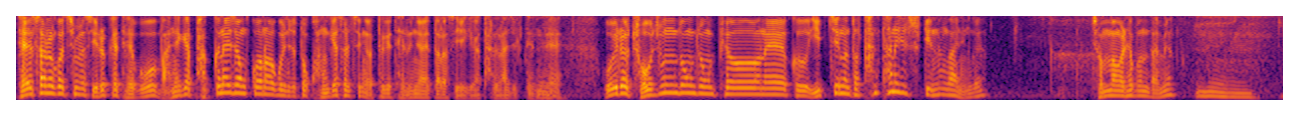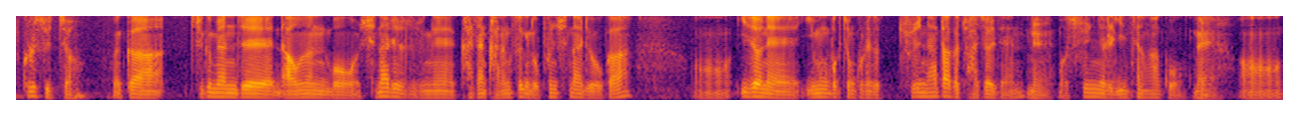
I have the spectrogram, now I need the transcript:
대선을 거치면서 이렇게 되고 만약에 박근혜 정권하고 이제 또 관계 설정이 어떻게 되느냐에 따라서 얘기가 달라질 텐데 오히려 조중동 종편의 그 입지는 더 탄탄해질 수도 있는 거 아닌가요? 전망을 해본다면 음, 그럴 수 있죠. 그러니까 지금 현재 나오는 뭐 시나리오 중에 가장 가능성이 높은 시나리오가 어, 이전에 이명박 정권에서 추진하다가 좌절된 네. 뭐 수준료를 인상하고 네. 어,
